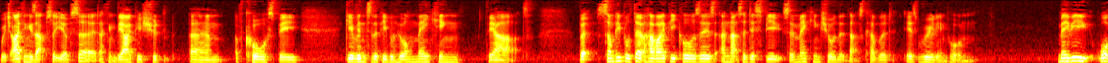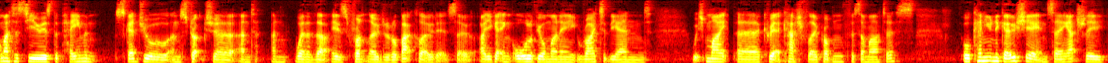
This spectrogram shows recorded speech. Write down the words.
which I think is absolutely absurd. I think the IP should, um, of course, be given to the people who are making the art. But some people don't have IP clauses, and that's a dispute. So making sure that that's covered is really important. Maybe what matters to you is the payment schedule and structure and and whether that is front loaded or back loaded so are you getting all of your money right at the end which might uh, create a cash flow problem for some artists? Or can you negotiate and saying actually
